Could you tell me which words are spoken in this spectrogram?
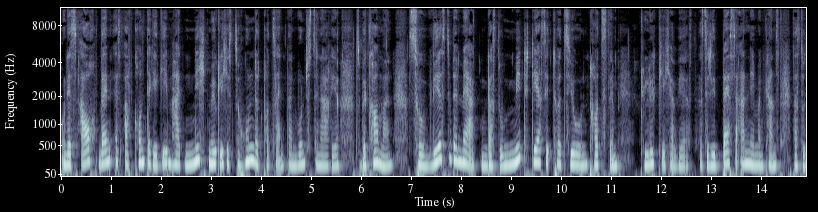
Und jetzt auch, wenn es aufgrund der Gegebenheiten nicht möglich ist, zu 100 Prozent dein Wunsch-Szenario zu bekommen, so wirst du bemerken, dass du mit der Situation trotzdem glücklicher wirst, dass du sie besser annehmen kannst, dass du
